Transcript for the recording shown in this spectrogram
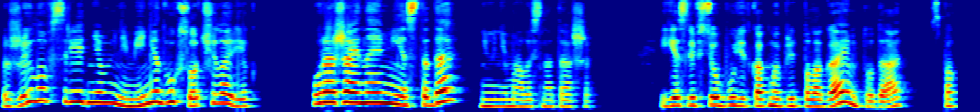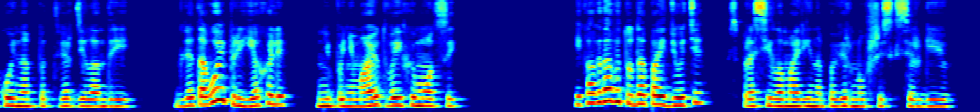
жило в среднем не менее двухсот человек». «Урожайное место, да?» – не унималась Наташа. «Если все будет, как мы предполагаем, то да», – спокойно подтвердил Андрей. «Для того и приехали. Не понимаю твоих эмоций». «И когда вы туда пойдете?» – спросила Марина, повернувшись к Сергею.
